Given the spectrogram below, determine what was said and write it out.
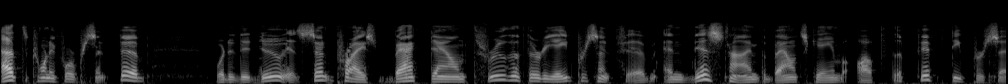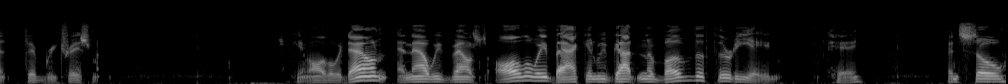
at the 24% fib. What did it do? It sent price back down through the 38% fib, and this time the bounce came off the 50% fib retracement. So it came all the way down, and now we've bounced all the way back, and we've gotten above the 38. Okay, and so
